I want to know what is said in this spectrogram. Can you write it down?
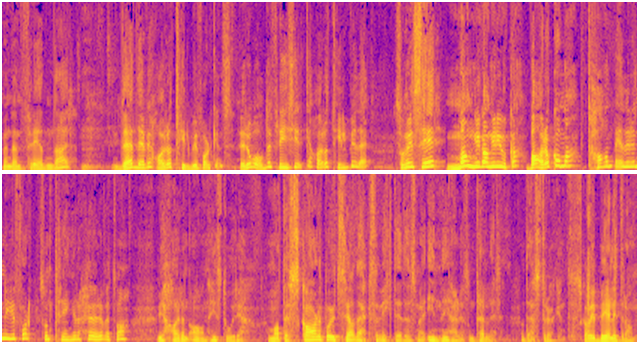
men den freden der, det er det vi har å tilby, folkens. Råde frikirke har å tilby det. Som vi ser mange ganger i uka. Bare å komme. Ta med dere nye folk som trenger å høre. vet du hva? Vi har en annen historie om at det skallet på utsida det er ikke så viktig. Det som er inni, er det som teller. Og det er strøkent. Skal vi be litt? Rann?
